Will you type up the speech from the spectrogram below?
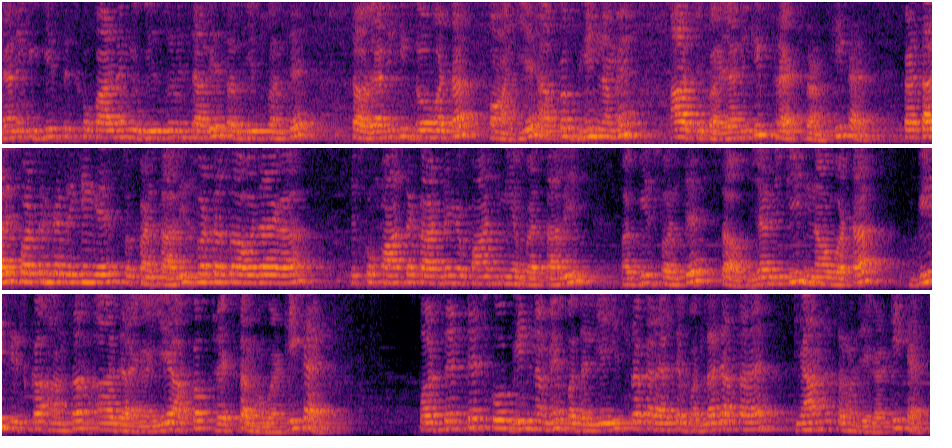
यानी कि बीस इसको काट देंगे, बीस दूनी चालीस और बीस पंचे सौ यानी कि दो बटा पाँच। ये आपका भिन्न में आ चुका है, यानी कि फ्रैक्शन ठीक है? पैंतालीस परसेंट का देखेंगे तो पैंतालीस बटा सौ हो जाएगा। इसको पाँच से काट देंगे, पाँच नहीं पैंतालीस और बीस पंचे सौ, यानी कि नौ बटा बीस, इसका आंसर आ जाएगा। ये आपका फ्रैक्शन होगा, ठीक है? परसेंटेज को भिन्न में बदलिए, इस प्रकार ऐसे बदला जाता है, ध्यान से समझिएगा, ठीक है?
